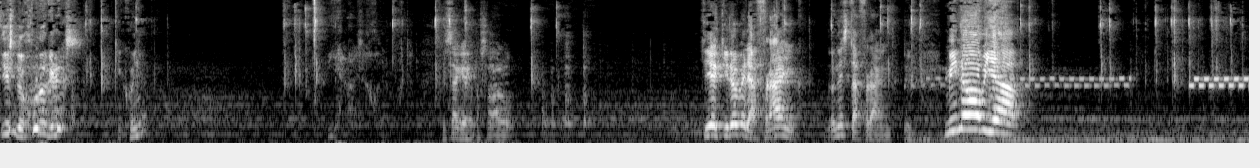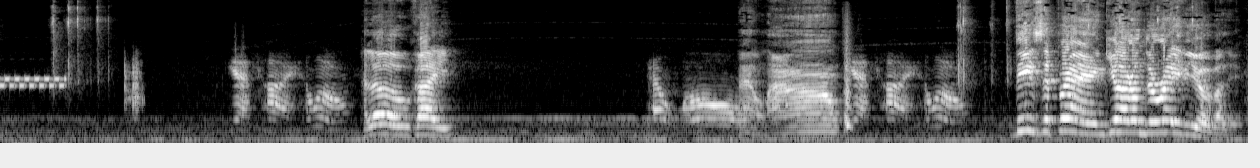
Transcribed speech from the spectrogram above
Tío, lo juro que no es... ¿Qué coño? Míralo, hijo de puta. Pensaba que había pasado algo. Tío, quiero ver a Frank. ¿Dónde está Frank? ¡Mi novia! Yes, hi. Hello. Hello, hi. Hello. Hello. Yes, hi. Hello. This is a prank. You are on the radio. Vale.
